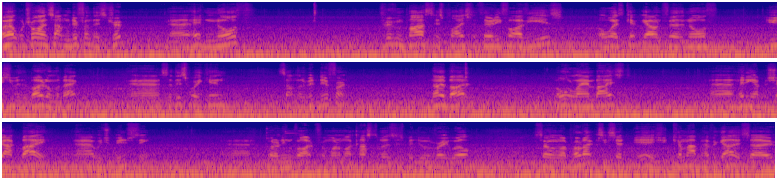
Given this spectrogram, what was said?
Well, we're trying something different this trip. Uh, heading north. Driven past this place for 35 years. Always kept going further north, usually with a boat on the back. Uh, so this weekend, something a bit different. No boat, all land-based. Uh, heading up to Shark Bay, uh, which will be interesting. Uh, got an invite from one of my customers who's been doing very well. Some of my products. He said, "Yeah, you should come up have a go." So,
